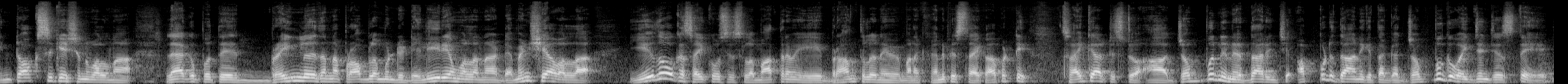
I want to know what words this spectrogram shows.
ఇంటాక్సికేషన్ వలన లేకపోతే బ్రెయిన్లో ఏదన్నా ప్రాబ్లం ఉండి డెలీరియం వలన డెమెన్షియా వల్ల ఏదో ఒక సైకోసిస్లో మాత్రమే ఈ భ్రాంతులు అనేవి మనకు కనిపిస్తాయి కాబట్టి సైకాటిస్టు ఆ జబ్బుని నిర్ధారించి అప్పుడు దానికి తగ్గ జబ్బుకు వైద్యం చేస్తే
